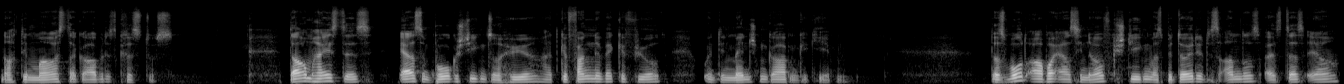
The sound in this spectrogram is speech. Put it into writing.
nach dem Maß der Gabe des Christus. Darum heißt es, er ist emporgestiegen zur Höhe, hat Gefangene weggeführt und den Menschen Gaben gegeben. Das Wort aber, er ist hinaufgestiegen, was bedeutet es anders, als dass er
